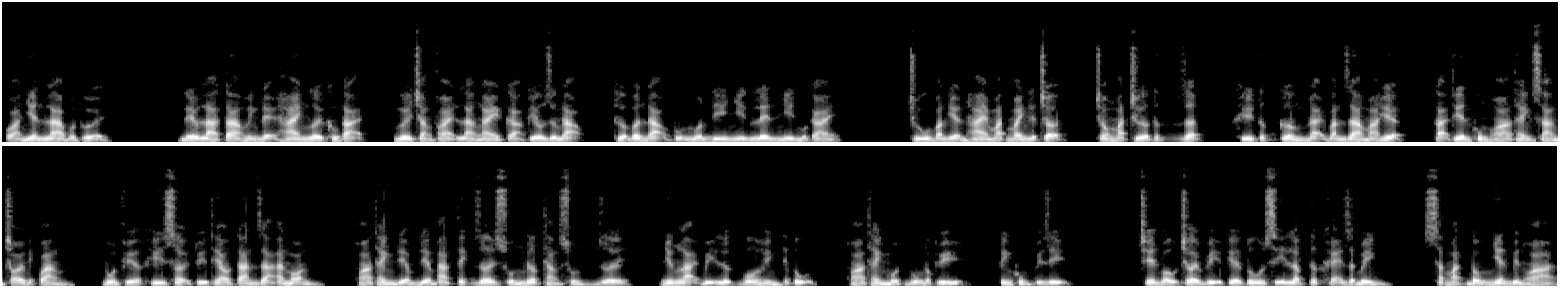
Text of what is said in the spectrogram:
quả nhiên là một cười. Nếu là ta huynh đệ hai người không tại, ngươi chẳng phải là ngay cả kiêu dương đạo, thượng vân đạo cũng muốn đi nhìn lên nhìn một cái. Chu văn hiển hai mắt mãnh liệt trợn, trong mắt chứa tức giận, khí tức cường đại bắn ra mà hiện, tại thiên cung hóa thành sáng chói bích quang bốn phía khí sợi tùy theo tan ra ăn mòn, hóa thành điểm điểm áp tích rơi xuống nước thẳng xuống dưới, nhưng lại bị lực vô hình tiếp tụ, hóa thành một vũng độc thủy, kinh khủng quỷ dị. Trên bầu trời vị kia tu sĩ lập tức khẽ giật mình, sắc mặt đống nhiên biến hóa,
